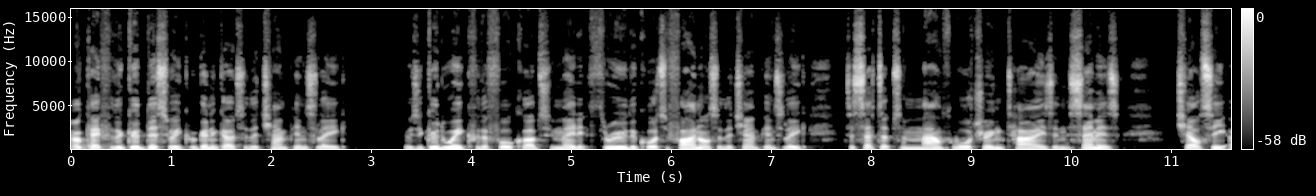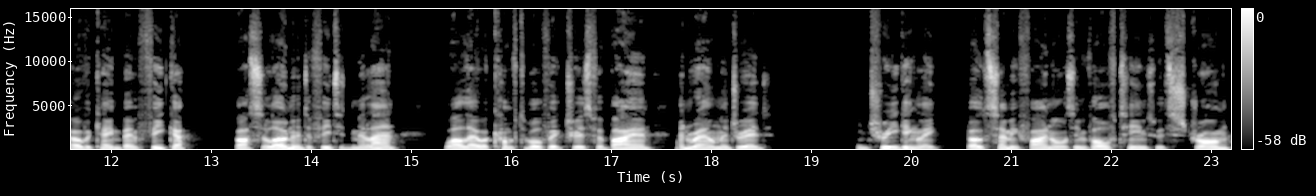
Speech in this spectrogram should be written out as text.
Okay, for the good this week, we're going to go to the Champions League. It was a good week for the four clubs who made it through the quarterfinals of the Champions League to set up some mouth-watering ties in the semis. Chelsea overcame Benfica, Barcelona defeated Milan, while there were comfortable victories for Bayern and Real Madrid. Intriguingly, both semi-finals involved teams with strong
